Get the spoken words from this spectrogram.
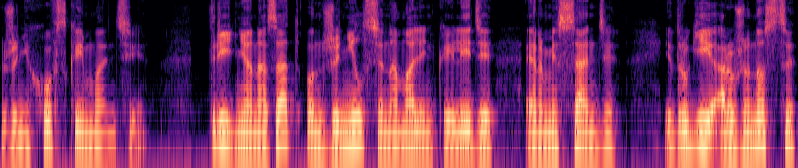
жениховской мантии. Три дня назад он женился на маленькой леди Эрмисанде, и другие оруженосцы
